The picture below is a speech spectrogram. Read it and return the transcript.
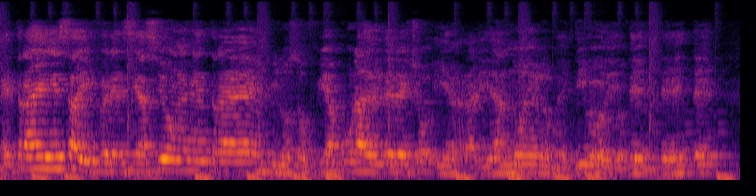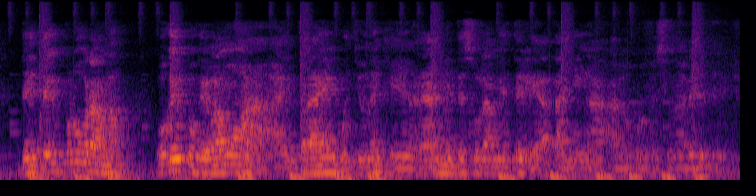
Entrar en esa diferenciación es entrar en filosofía pura del derecho y en realidad no es el objetivo de, este, de este programa, porque vamos a, entrar en cuestiones que realmente solamente le atañen a, los profesionales del derecho.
